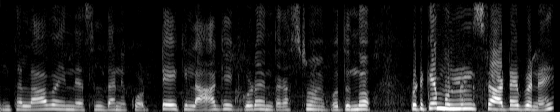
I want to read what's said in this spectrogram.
ఇంత లావ్ అయింది అసలు దాన్ని కొట్టేకి లాగేకి కూడా ఎంత కష్టం అయిపోతుందో ఇప్పటికే ముళ్ళు స్టార్ట్ అయిపోయినాయి.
